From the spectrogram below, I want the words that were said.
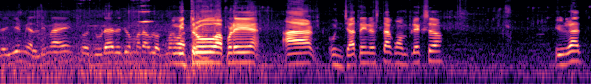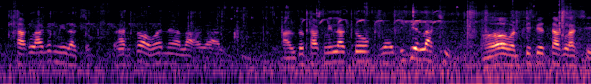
જઈએ મેલડીમાં તો જોડાઈ રહેજો અમારા વ્લોગમાં. મિત્રો આપણે આ ઊંઝા તઈ રસ્તા કોમ્પ્લેક્સ યુવરાજ થાક લાગે નહીં લાગતો? થાક તો હવે ને લાગે હાલ. હાલ તો થાક નહીં લાગતો. લાગશે. હા વળતી ફેર થાક લાગશે.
